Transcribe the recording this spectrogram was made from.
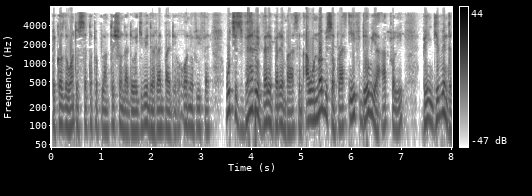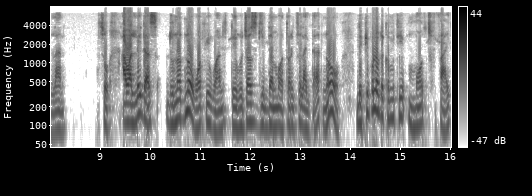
because they want to set up a plantation that they were given the right by the Ooni of Ife, which is very, very, very embarrassing. I will not be surprised if they were actually being given the land. So our leaders do not know what we want. They will just give them authority like that. No, the people of the community must fight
